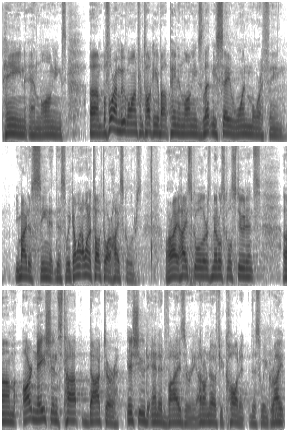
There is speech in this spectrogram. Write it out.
Pain and longings. Um, before I move on from talking about pain and longings, let me say one more thing. You might have seen it this week. I want, I want to talk to our high schoolers. All right, high schoolers, middle school students. Um, our nation's top doctor issued an advisory. I don't know if you caught it this week, right?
